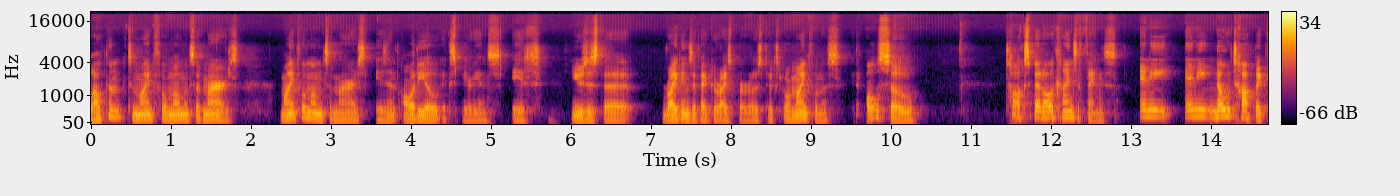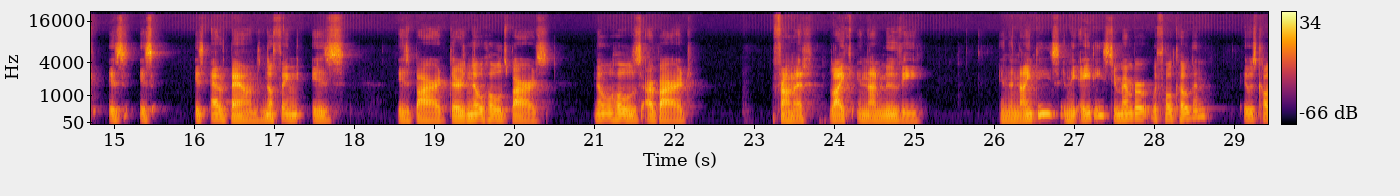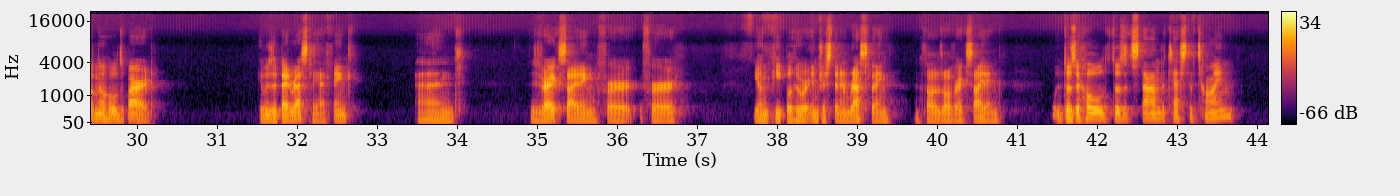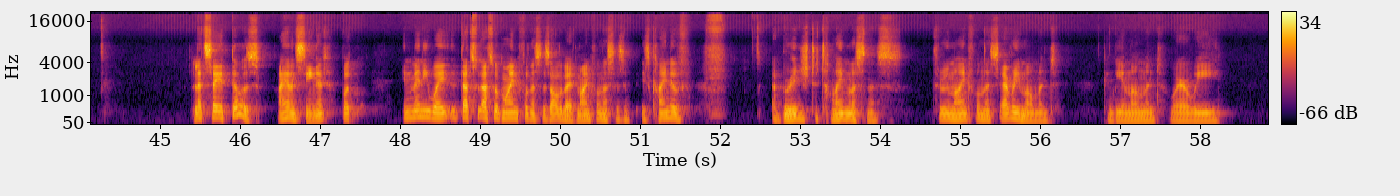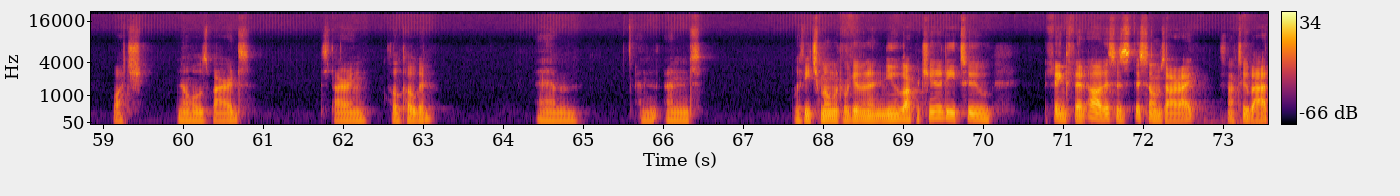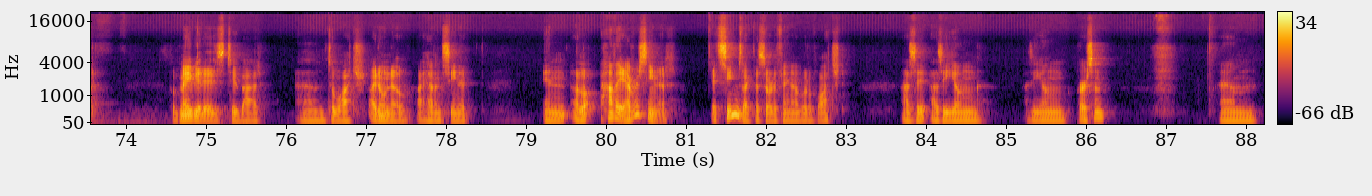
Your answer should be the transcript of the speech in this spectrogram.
Welcome to Mindful Moments of Mars. Mindful Moments of Mars is an audio experience. It uses the writings of Edgar Rice Burroughs to explore mindfulness. It also talks about all kinds of things. Any any no topic is is is out of bounds. Nothing is is barred. There's no holds bars. No holes are barred from it, like in that movie in the 90s, in the 80s. Do you remember with Hulk Hogan? It was called No Holds Barred. It was about wrestling, I think. And it was very exciting for for young people who were interested in wrestling and thought it was all very exciting. Does it hold does it stand the test of time? Let's say it does. I haven't seen it, but in many ways that's that's what mindfulness is all about. Mindfulness is is kind of a bridge to timelessness. Through mindfulness, every moment can be a moment where we watch No Holds Barred, starring Hulk Hogan. Um, and and with each moment, we're given a new opportunity to think that oh, this is this film's all right. It's not too bad, but maybe it is too bad um, to watch. I don't know. I haven't seen it in a lot. Have I ever seen it? It seems like the sort of thing I would have watched as a as a young as a young person. Um,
